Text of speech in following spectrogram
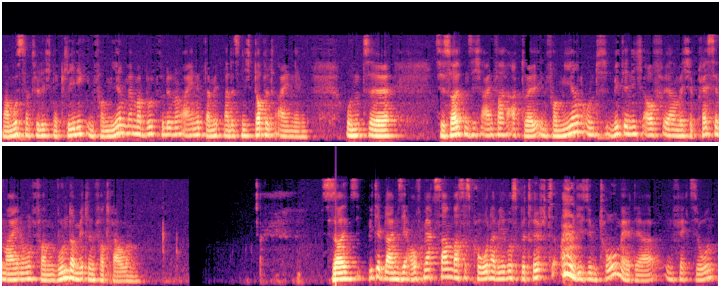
Man muss natürlich eine Klinik informieren, wenn man Blutverdünnung einnimmt, damit man das nicht doppelt einnimmt. Und äh, Sie sollten sich einfach aktuell informieren und bitte nicht auf irgendwelche Pressemeinungen von Wundermitteln vertrauen. Sollen, bitte bleiben Sie aufmerksam, was das Coronavirus betrifft. Die Symptome der Infektion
